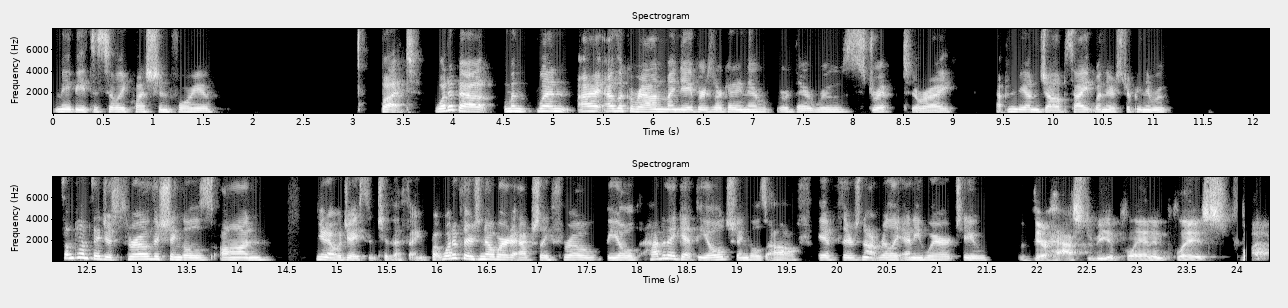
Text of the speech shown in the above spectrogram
maybe it's a silly question for you. But what about when when I, I look around, my neighbors are getting their their roofs stripped, or I happen to be on a job site when they're stripping the roof. Sometimes they just throw the shingles on, you know, adjacent to the thing. But what if there's nowhere to actually throw the old? How do they get the old shingles off if there's not really anywhere to? There has to be a plan in place, but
